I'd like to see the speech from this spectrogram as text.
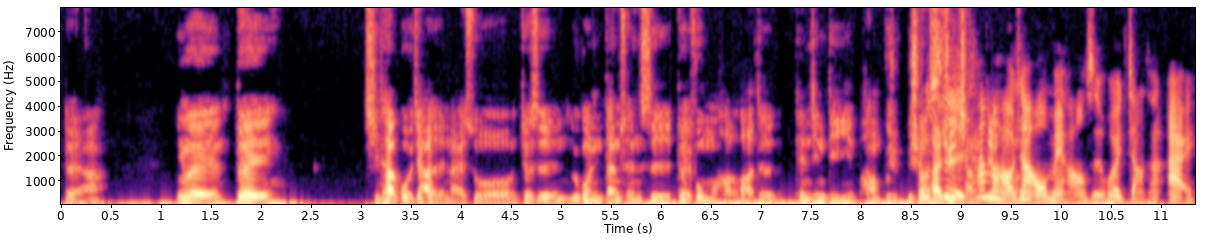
对啊，因为对其他国家的人来说，就是如果你单纯是对父母好的话，这天经地义，好像不需不需要太去是，强调啊。他们好像欧美好像是会讲成爱，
